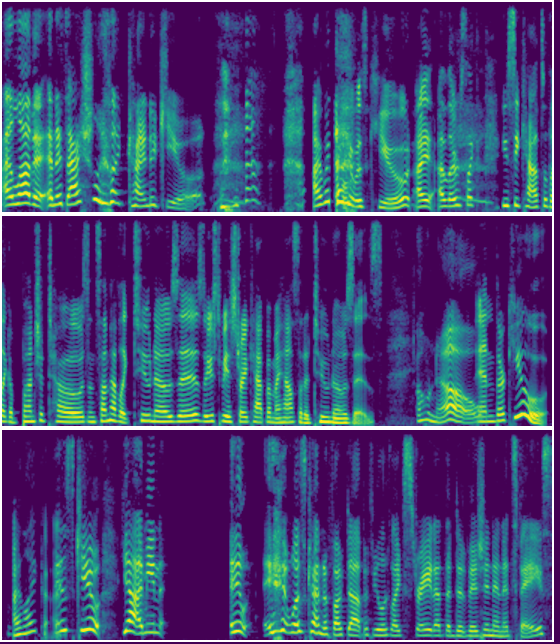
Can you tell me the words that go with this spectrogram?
I love it, and it's actually like kind of cute. I would think it was cute. I, I there's like you see cats with like a bunch of toes, and some have like two noses. There used to be a stray cat by my house that had two noses, Oh no! and they're cute. I like it. It's cute. Yeah, I mean, it it was kind of fucked up if you look like straight at the division in its face,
